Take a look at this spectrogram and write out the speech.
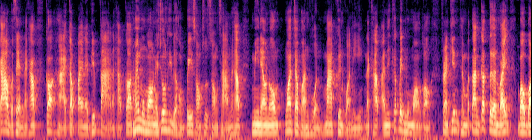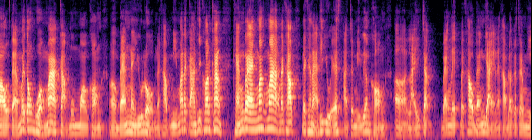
8-9%นะครับ ก็หายกลับไปในพริบตานะครับ ก็ให้มุมมองในช่วงที่เหลือของปี2023 นะครับ มีแนวโน้มว่าจะผันผวนมากขึ้นกว่านี้นะครับ อันนี้ก็เป็นมุมมองของแฟรงคินเทมเปอร์ตันก็เตือนไว้เบาๆ แต่ไม่ต้องห่วงมากกับมุมมองของแบงก์ในยุโรปนะครับ มีมาตรการที่ค่อนข้างแข็งแรงมากๆนะครับ ในขณะที่ US อาจจะมีเรื่องของออไหลจากแบงก์เล็กไปเข้าแบงก์ใหญ่นะครับ แล้วก็จะมี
